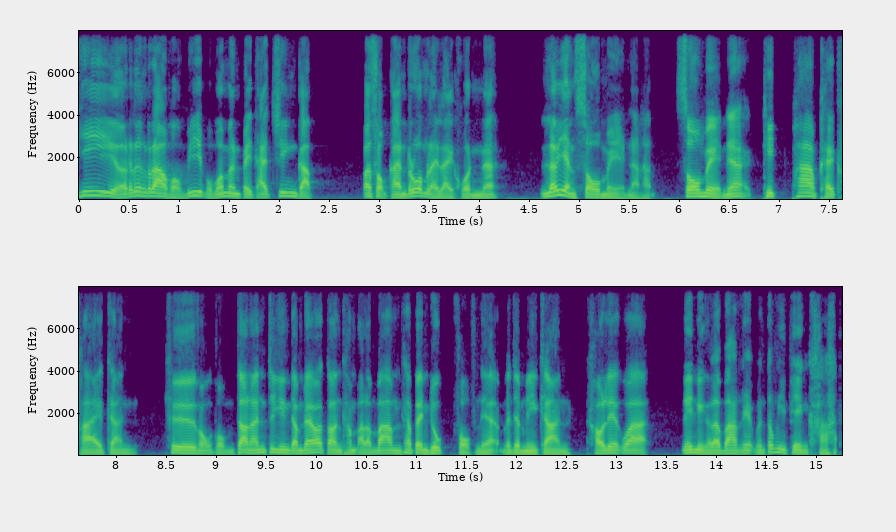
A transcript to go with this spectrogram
พี่เรื่องราวของพี่ผมว่ามันไปทัชชิ่งกับประสบการณ์ร่วมหลาย ๆ คนนะ แล้วอย่างโซเมดนะครับโซเมดเนี่ยคิดภาพคล้าย ๆ กัน คือของผมตอนนั้นจริงๆจำได้ว่าตอนทำอัลบั้มถ้าเป็นยุคผมเนี่ยมันจะมีการเขาเรียกว่าในหนึ่งอัลบั้มเนี่ยมันต้องมีเพลงขาย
